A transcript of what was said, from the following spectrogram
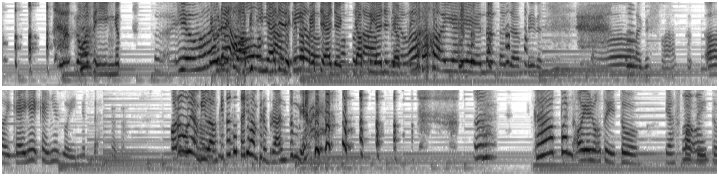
gue masih inget Iya mah. Ya udah, itu habis ini aja deh, kita PC aja. Japri aja, Japri. Oh iya iya iya, ntar ntar Japri deh. Oh lagu sepatu. Oh kayaknya kayaknya gue inget dah. orang lu yang bilang kita tuh tadi hampir berantem ya Kapan? Oh ya waktu itu, yang sepatu Mm-mm. itu.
